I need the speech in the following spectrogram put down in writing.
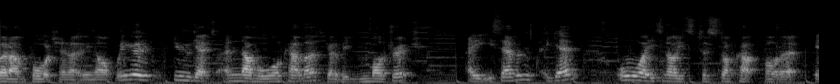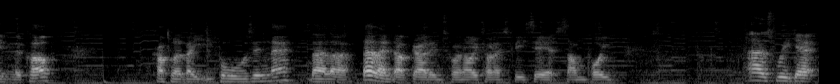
but unfortunately not. We do get another walkout though. It's going to be Modric, 87 again. Always nice to stock up for it in the club A couple of 84s in there. They'll, uh, they'll end up going into an Icon SBC at some point. As we get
